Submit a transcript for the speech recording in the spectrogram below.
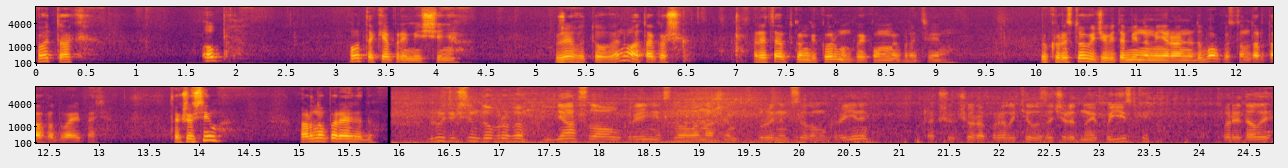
Отак. Оп. От таке приміщення. вже готове. Ну, а також рецепт комбікорму, по якому ми працюємо. Використовуючи вітамінно-мінеральну добавку стандарт Агро 2,5. Так що всім гарного перегляду. Друзі, всім доброго дня, слава Україні, слава нашим Збройним силам України. Так що вчора прилетіли з очередної поїздки, передали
